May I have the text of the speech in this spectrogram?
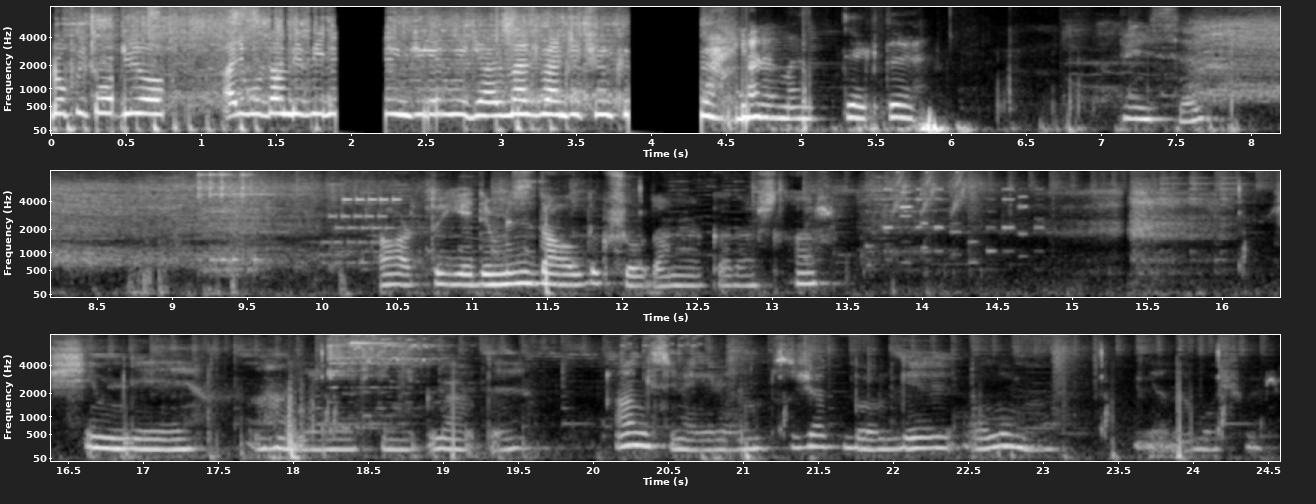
Tropi çocuğu. Hadi buradan bir birinci gelme gelmez bence çünkü. Gel hemen tekte. Neyse. Artı yedimizi de aldık şuradan arkadaşlar. Şimdi aha etkinliklerde hangisine girelim? Sıcak bölge olur mu? Ya da boş ver.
